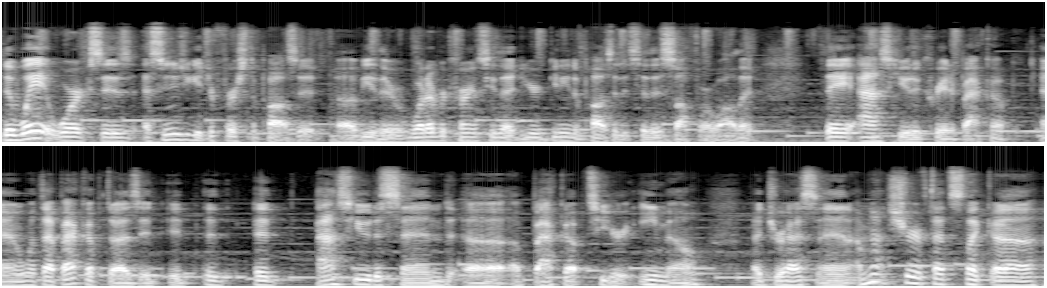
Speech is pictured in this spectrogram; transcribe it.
the way it works is as soon as you get your first deposit of either whatever currency that you're getting deposited to this software wallet, they ask you to create a backup. And what that backup does, it it, it, it asks you to send a, a backup to your email address. And I'm not sure if that's like a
